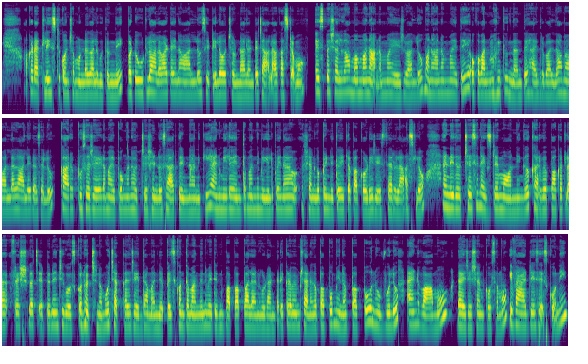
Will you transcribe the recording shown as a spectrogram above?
అక్కడ అట్లీస్ట్ కొంచెం ఉండగలుగుతుంది. బట్ ఊర్లో అలవాటైన వాళ్ళు సిటీలో వచ్చి ఉండాలంటే చాలా కష్టము. ఎస్పెషల్గా అమ్మమ్మ నానమ్మ ఏజ్ వాళ్ళు. మా నానమ్మ అయితే ఒక వన్ మంత్ ఉందంతే హైదరాబాద్లో. ఆమె వల్ల కాలేదు అసలు. కారపూస చేయడం అయిపోగానే వచ్చేసిండు సార్ తినడానికి. అండ్ మీలో ఎంతమంది మిగిలిపోయిన శనగపిండితో ఇట్లా పకోడీ చేస్తారు లాస్ట్లో. అండ్ ఇది వచ్చేసి నెక్స్ట్ డే మార్నింగ్ కరివేపాకు అట్లా ఫ్రెష్గా చెట్టు నుంచి కోసుకొని వచ్చినాము. చెక్కలు చేద్దామని చెప్పేసి కొంతమందిని వీటిని పప్పప్పాలని కూడా అంటారు. ఇక్కడ మేము శనగపప్పు మినప్పప్పు నువ్వులు అండ్ వాము డైజెషన్ కోసము ఇవి యాడ్ చేసేసుకొని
